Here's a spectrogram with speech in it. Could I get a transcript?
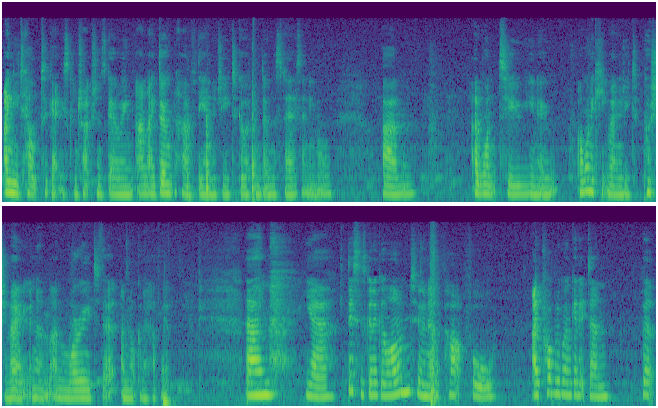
I need help to get these contractions going and I don't have the energy to go up and down the stairs anymore. Um, I want to, you know, I want to keep my energy to push them out and I'm, I'm worried that I'm not going to have it. Um, yeah, this is going to go on to another part four. I probably won't get it done, but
